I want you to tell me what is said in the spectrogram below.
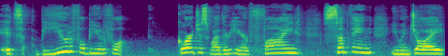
It's beautiful, beautiful, gorgeous weather here. Find something you enjoy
